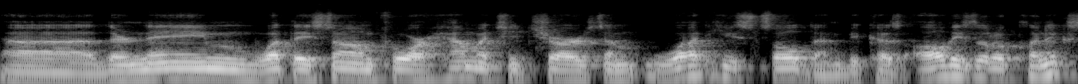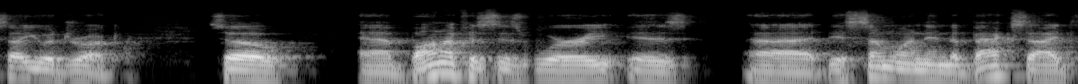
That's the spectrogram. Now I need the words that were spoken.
uh, their name, what they saw him for, how much he charged them, what he sold them, because all these little clinics sell you a drug. So uh, Boniface's worry is uh, is someone in the backside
